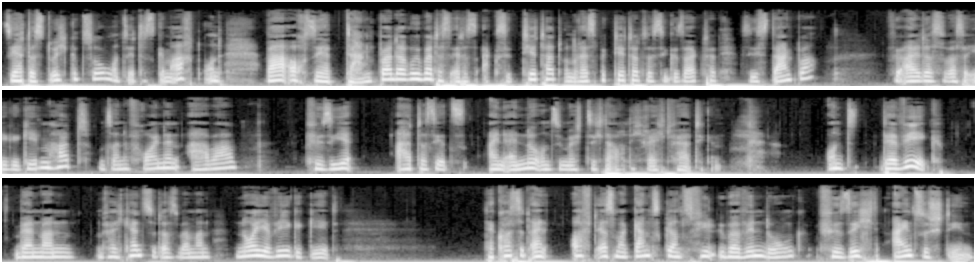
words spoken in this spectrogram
sie hat das durchgezogen und sie hat es gemacht und war auch sehr dankbar darüber, dass er das akzeptiert hat und respektiert hat, dass sie gesagt hat, sie ist dankbar für all das, was er ihr gegeben hat und seine Freundin. Aber für sie hat das jetzt ein Ende und sie möchte sich da auch nicht rechtfertigen. Und der Weg, wenn man, vielleicht kennst du das, wenn man neue Wege geht, der kostet ein oft erstmal ganz, ganz viel Überwindung, für sich einzustehen.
